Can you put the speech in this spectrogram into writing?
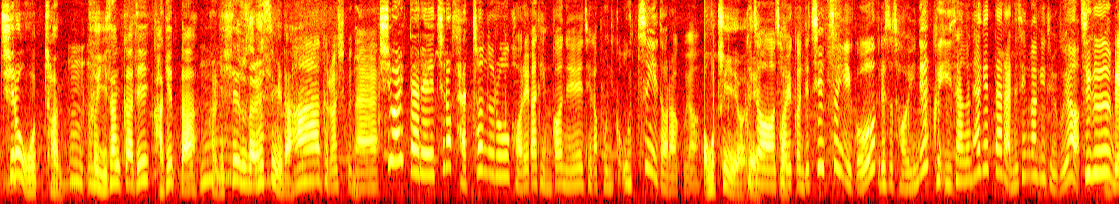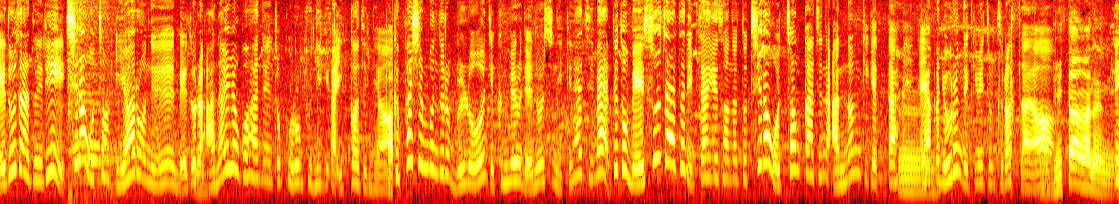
7억 5천 음, 그 음. 이상까지 가겠다 음. 그렇게 시세 조사를 했습니다. 아, 그러시구나. 10월 달에 7억 4천으로 거래가 된 거는 제가 보니까 5층이더라고요. 5층이에요. 그죠? 저희 건 이제 7층이고 그래서 저희는 그 이상은 하겠다라는 생각이 들고요. 지금 매도자들이 7억 5천 이하로는 매도를 음. 안 하려고 하는 좀 그런 분위기가 있거든요. 아. 급하신 분들은 물론 이제 금매로 내놓을 수는 있긴 하지만 근데 또 매수자들 입장에서는 또 7억 5천까지는 안 넘기겠다. 음. 약간 이런 느낌이 좀 들었어요. 아, 밀당하는 예,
